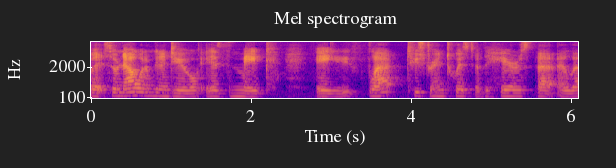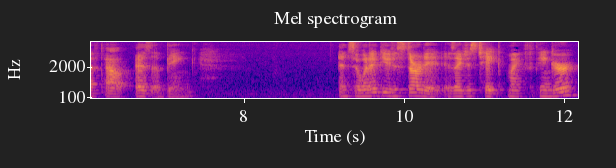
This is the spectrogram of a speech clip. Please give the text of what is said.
But so now what I'm gonna do is make a flat two strand twist of the hairs that I left out as a bang. And so what I do to start it is I just take my finger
